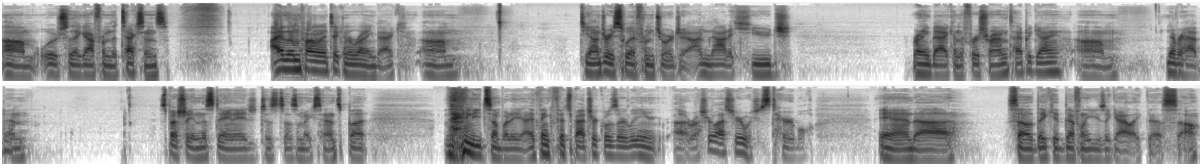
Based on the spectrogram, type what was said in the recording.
um, which they got from the Texans. I have them finally taking a running back. Um, DeAndre Swift from Georgia. I'm not a huge running back in the first round type of guy. Um, never have been, especially in this day and age. It just doesn't make sense. But they need somebody. I think Fitzpatrick was their leading uh, rusher last year, which is terrible, and uh, so they could definitely use a guy like this. So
